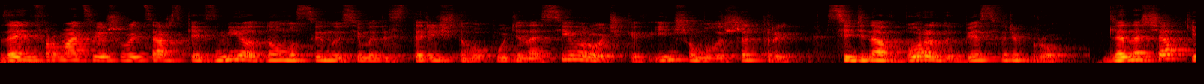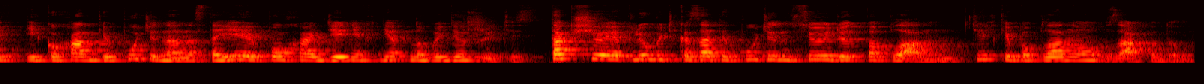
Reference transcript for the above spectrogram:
За інформацією швейцарських змі, одному сину 70-річного Путіна 7 років, іншому лише 3. Сідіна в бороду без в ребро. Для нащадків і коханки Путіна настає епоха денег нет, но ви держитесь. Так що, як любить казати Путін, все йде по плану, тільки по плану заходу.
